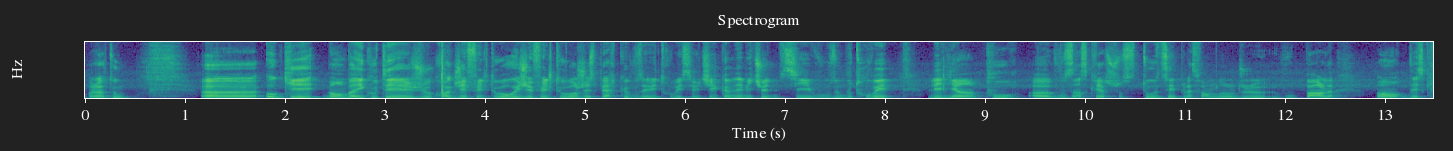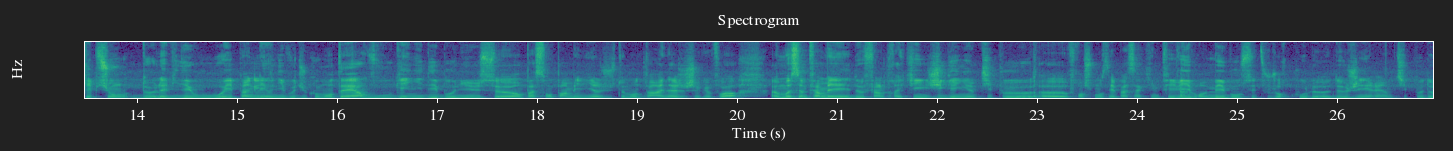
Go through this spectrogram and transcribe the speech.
Voilà tout. ok, bon bah écoutez, je crois que j'ai fait le tour. Oui, j'ai fait le tour. J'espère que vous avez trouvé ça utile. Comme d'habitude, si vous, vous trouvez les liens pour vous inscrire sur toutes ces plateformes dont je vous parle en description de la vidéo ou épinglé au niveau du commentaire. Vous gagnez des bonus euh, en passant par mes liens justement de parrainage à chaque fois. Euh, moi, ça me permet de faire le tracking, j'y gagne un petit peu. Euh, franchement, c'est pas ça qui me fait vivre, mais bon, c'est toujours cool de générer un petit peu de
